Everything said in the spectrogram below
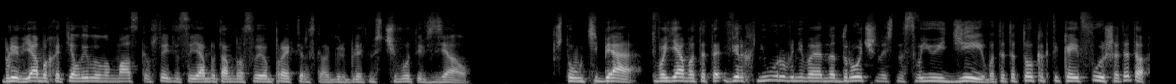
блин, я бы хотел Илоном Маском встретиться, я бы там про своем проекте рассказал. Я говорю, блядь, ну с чего ты взял? Что у тебя твоя вот эта верхнеуровневая надроченность на свою идею, вот это то, как ты кайфуешь от этого,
